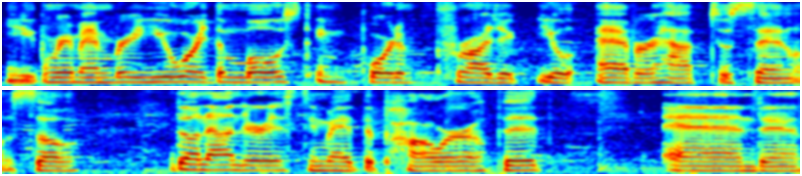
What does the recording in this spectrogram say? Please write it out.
You, remember, you are the most important project you'll ever have to sell. So don't underestimate the power of it and uh,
